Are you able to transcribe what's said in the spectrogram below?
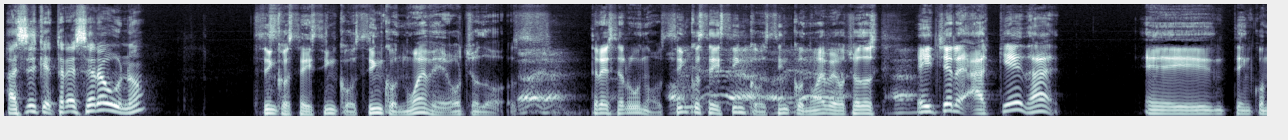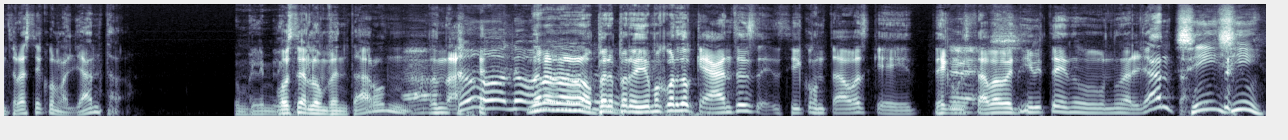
Así es que 301. 565-5982. 301-565-5982. Hey, Chele, ¿a qué edad eh, te encontraste con la llanta? ¿O se lo inventaron? Ah. No, No, no, no, no, no, no, pero, no. pero yo me acuerdo que antes eh, sí contabas que te gustaba venirte en un- una llanta. Sí, sí.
